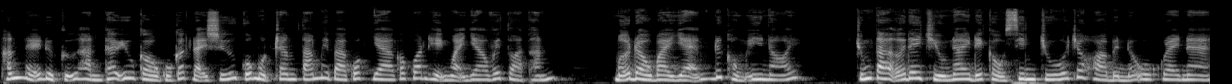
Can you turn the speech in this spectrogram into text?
Thánh lễ được cử hành theo yêu cầu của các đại sứ của 183 quốc gia có quan hệ ngoại giao với tòa thánh. Mở đầu bài giảng, Đức Hồng Y nói, Chúng ta ở đây chiều nay để cầu xin Chúa cho hòa bình ở Ukraine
